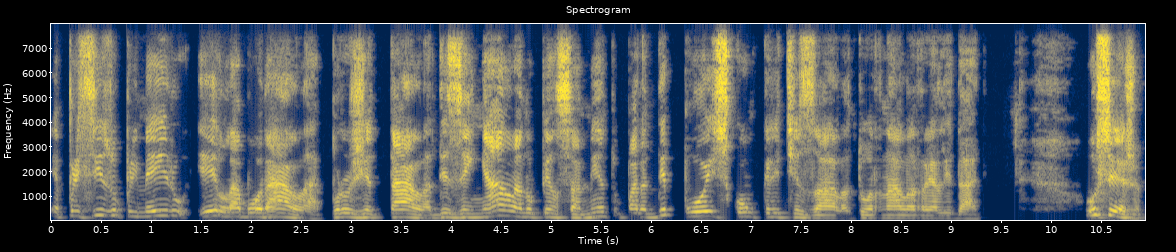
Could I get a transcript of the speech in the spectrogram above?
é preciso primeiro elaborá-la, projetá-la, desenhá-la no pensamento para depois concretizá-la, torná-la realidade. Ou seja,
